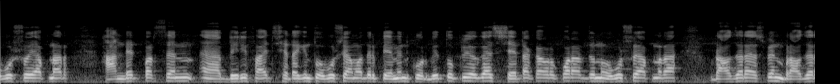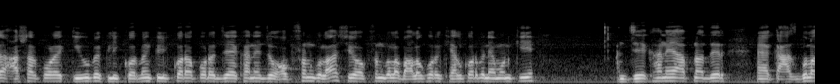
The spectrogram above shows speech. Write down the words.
অবশ্যই আপনার হান্ড্রেড পারসেন্ট ভেরিফাইড সেটা কিন্তু অবশ্যই আমাদের পেমেন্ট করবে। তো প্রিয় গাইজ সেটা করার জন্য অবশ্যই আপনারা ব্রাউজারে আসবেন। ব্রাউজারে আসার পরে কিউবে ক্লিক করবেন। ক্লিক করার পরে যে এখানে যে অপশনগুলো সেই অপশনগুলো ভালো করে খেয়াল করবেন। এমনকি যেখানে আপনাদের কাজগুলো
